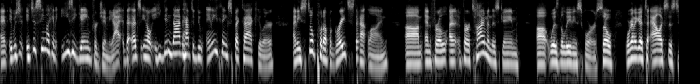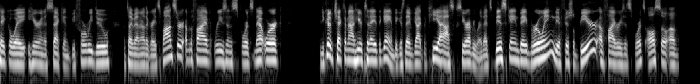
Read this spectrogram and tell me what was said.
And it was just, it just seemed like an easy game for Jimmy. I that's you know he did not have to do anything spectacular, and he still put up a great stat line. Um, and for for a time in this game, uh, was the leading scorer. So we're gonna get to Alex's takeaway here in a second. Before we do, we'll tell you about another great sponsor of the Five Reasons Sports Network. you could have checked them out here today at the game because they've got the kiosks here everywhere. That's Biscayne Bay Brewing, the official beer of Five Reasons Sports, also of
